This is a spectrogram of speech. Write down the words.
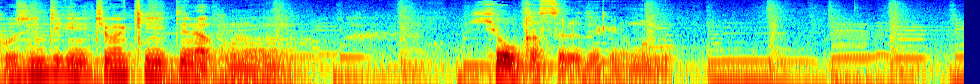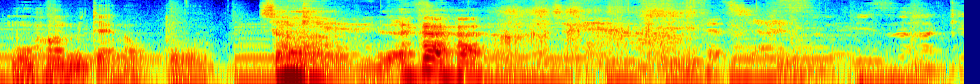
個人的に一番気に入ってるのはこの評価する時のこのモンハンみたいな音をジャケーみたいな水はけ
